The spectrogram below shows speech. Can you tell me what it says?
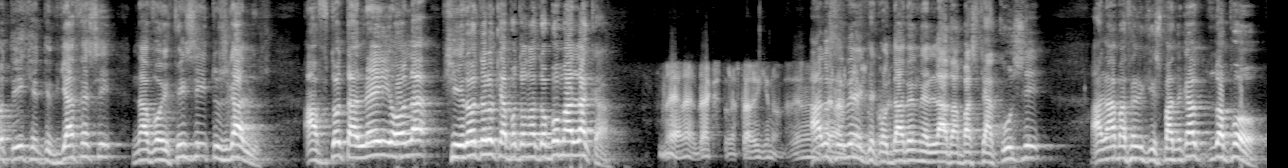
ότι είχε τη διάθεση να βοηθήσει τους Γάλλους. Αυτό τα λέει όλα χειρότερο και από το να το πω μαλάκα. Ναι, ναι, εντάξει τώρα αυτά δεν γίνονται. Δεν είναι Άλλωστε πέναλτι δεν είναι και αυτό. κοντά, δεν είναι Ελλάδα, αν πας και ακούσει. Αλλά άμα θέλει και ισπανικά, του το πω.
